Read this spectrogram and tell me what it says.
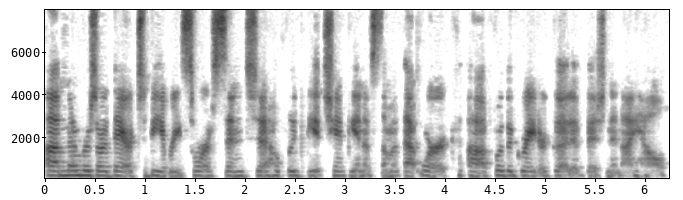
uh, members are there to be a resource and to hopefully be a champion of some of that work uh, for the greater good of vision and eye health.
